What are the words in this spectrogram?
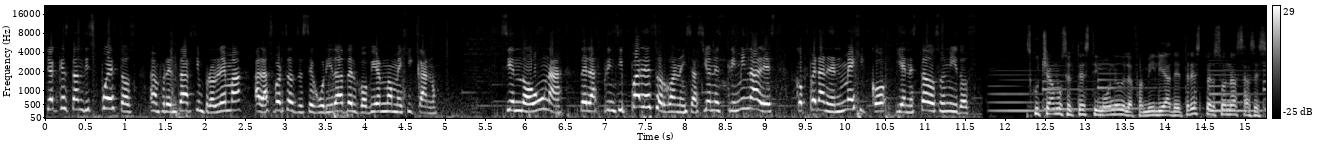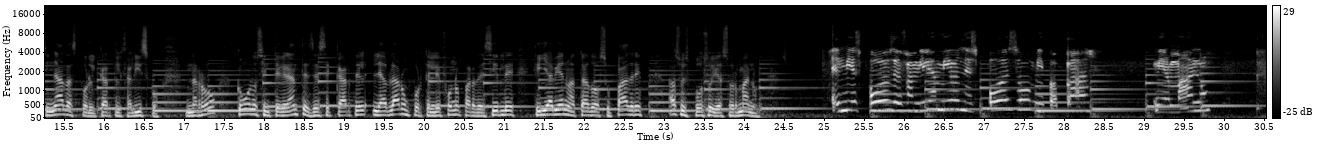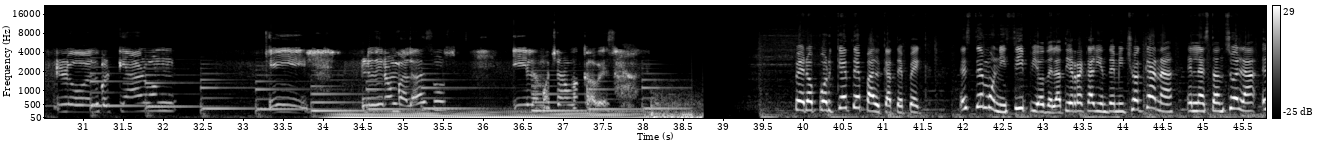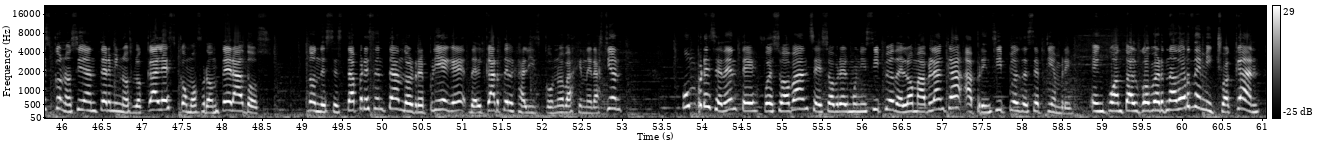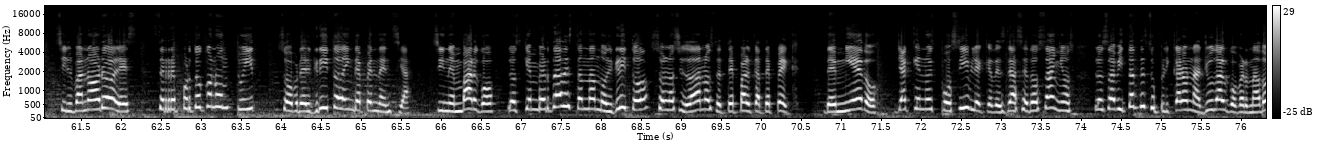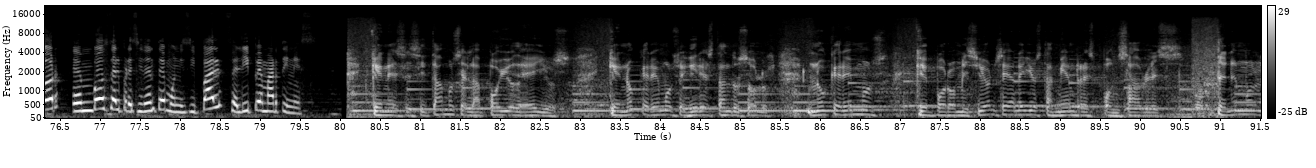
Ya que están dispuestos a enfrentar sin problema a las fuerzas de seguridad del gobierno mexicano, siendo una de las principales organizaciones criminales que operan en México y en Estados Unidos. Escuchamos el testimonio de la familia de tres personas asesinadas por el cártel Jalisco. Narró cómo los integrantes de ese cártel le hablaron por teléfono para decirle que ya habían matado a su padre, a su esposo y a su hermano. Es mi esposo, de familia mía, mi esposo, mi papá, mi hermano. Los golpearon y le dieron balazos y le mocharon la cabeza. Pero ¿por qué Tepalcatepec? Este municipio de la Tierra Caliente Michoacana, en la estanzuela, es conocida en términos locales como Frontera 2, donde se está presentando el repliegue del cártel Jalisco Nueva Generación. Un precedente fue su avance sobre el municipio de Loma Blanca a principios de septiembre. En cuanto al gobernador de Michoacán, Silvano Aureoles, se reportó con un tuit sobre el grito de independencia. Sin embargo, los que en verdad están dando el grito son los ciudadanos de Tepalcatepec, de miedo, ya que no es posible que desde hace dos años los habitantes suplicaron ayuda al gobernador en voz del presidente municipal Felipe Martínez que necesitamos el apoyo de ellos, que no queremos seguir estando solos, no queremos que por omisión sean ellos también responsables. Tenemos,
